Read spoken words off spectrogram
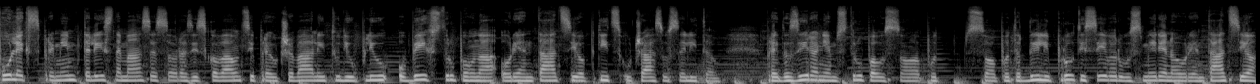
Poleg sprememb telesne mase so raziskovalci preučevali tudi vpliv obeh strupov na orientacijo ptic v času selitev. Pred doziranjem strupov so, so potrdili proti severu usmerjeno orientacijo,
